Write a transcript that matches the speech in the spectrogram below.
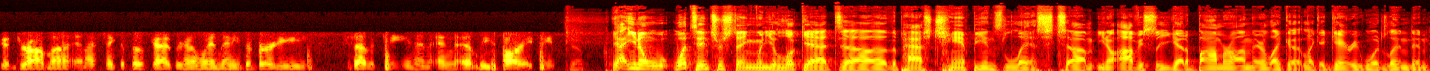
good drama, and I think if those guys are going to win, they need to birdie 17 and, and at least par 18. Yeah. Yeah, you know what's interesting when you look at uh, the past champions list. Um, you know, obviously you got a bomber on there like a like a Gary Woodland and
